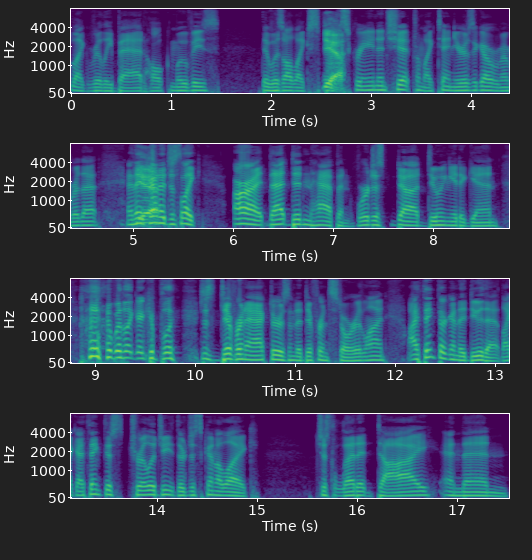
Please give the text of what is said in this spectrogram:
like really bad Hulk movies. That was all like split Yeah. screen and shit from like ten years ago. Remember that? And they Yeah. kind of just like, all right, that didn't happen. We're just uh, doing it again with like a complete, just different actors and a different storyline. I think they're gonna do that. Like I think this trilogy, they're just gonna like, just let it die and then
